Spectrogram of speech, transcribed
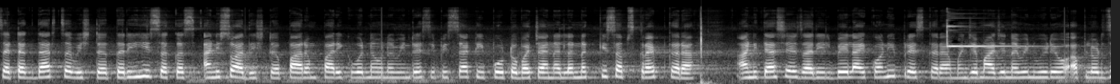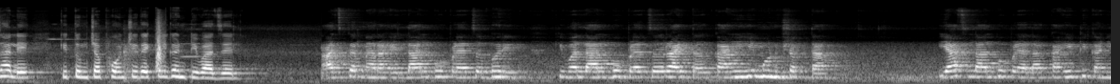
चटकदार चविष्ट तरीही सकस आणि स्वादिष्ट पारंपरिक व नवनवीन रेसिपीजसाठी पोटोबा चॅनलला नक्की सबस्क्राईब करा आणि त्या शेजारील बेल आयकॉनही प्रेस करा. म्हणजे माझे नवीन व्हिडिओ अपलोड झाले की तुमच्या फोनची देखील घंटी वाजेल. आज करणार आहे लाल भोपळ्याचं भरीत किंवा लाल भोपळ्याचं रायतं काहीही म्हणू शकता. याच लाल भोपळ्याला काही ठिकाणी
